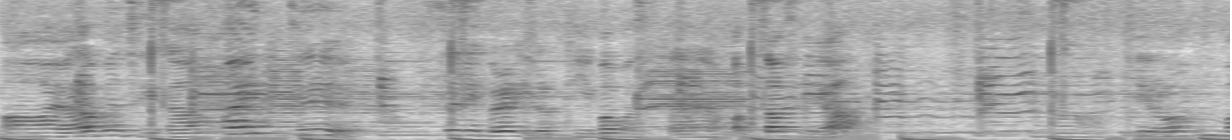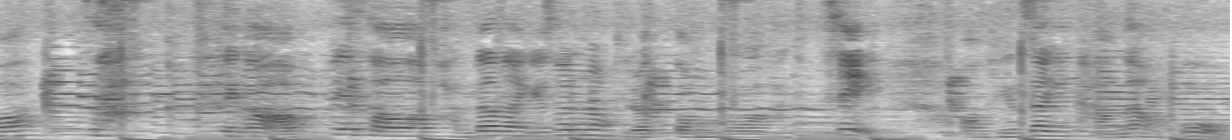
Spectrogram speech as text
어, 여러분 제가 화이트 슬립을 이렇게 입어봤어요. 어떠세요? 하나, 뒤로 한번. 자, 제가 앞에서 간단하게 설명드렸던 거와 같이 어, 굉장히 단아하고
